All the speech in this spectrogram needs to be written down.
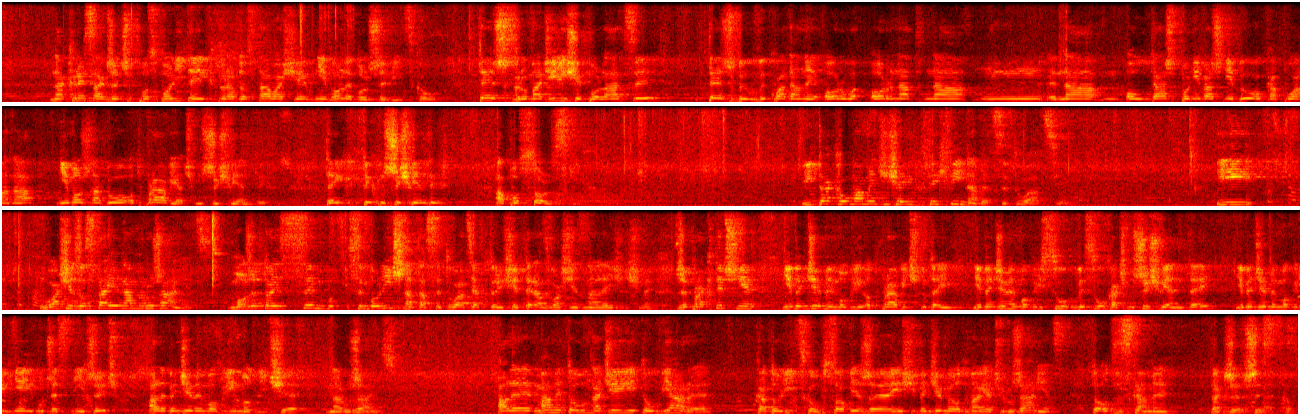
na Kresach Rzeczypospolitej, która dostała się w niewolę bolszewicką. Też gromadzili się Polacy, też był wykładany or, ornat na, mm, na ołtarz, ponieważ nie było kapłana, nie można było odprawiać mszy świętych, tych, tych mszy świętych apostolskich. I taką mamy dzisiaj w tej chwili nawet sytuację. I właśnie zostaje nam różaniec. Może to jest symbo- symboliczna ta sytuacja, w której się teraz właśnie znaleźliśmy, że praktycznie nie będziemy mogli odprawić tutaj, nie będziemy mogli słu- wysłuchać mszy świętej, nie będziemy mogli w niej uczestniczyć, ale będziemy mogli modlić się na różańcu. Ale mamy tą nadzieję i tą wiarę katolicką w sobie, że jeśli będziemy odmawiać różaniec, to odzyskamy także wszystko.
